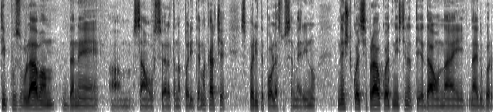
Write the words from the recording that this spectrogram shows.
ти позволявам да не е ам, само в сферата на парите, макар че с парите по-лесно се мери, но нещо, което си правил, което наистина ти е дало най- най-добър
